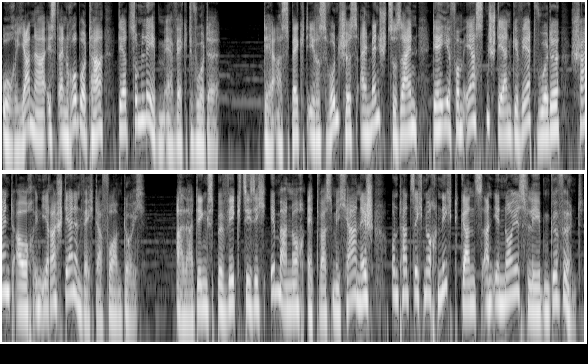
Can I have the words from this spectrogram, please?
Oriana ist ein Roboter, der zum Leben erweckt wurde. Der Aspekt ihres Wunsches, ein Mensch zu sein, der ihr vom ersten Stern gewährt wurde, scheint auch in ihrer Sternenwächterform durch. Allerdings bewegt sie sich immer noch etwas mechanisch und hat sich noch nicht ganz an ihr neues Leben gewöhnt.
